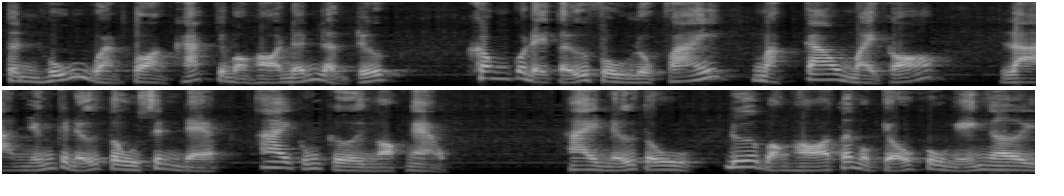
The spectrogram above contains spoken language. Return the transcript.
tình huống hoàn toàn khác cho bọn họ đến lần trước. Không có đệ tử phù lục phái, mặt cao mày có, là những cái nữ tu xinh đẹp, ai cũng cười ngọt ngào. Hai nữ tu đưa bọn họ tới một chỗ khu nghỉ ngơi,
